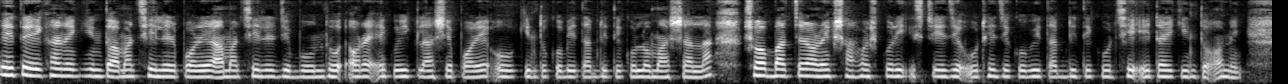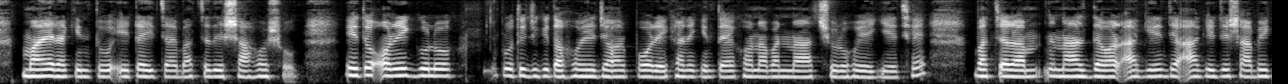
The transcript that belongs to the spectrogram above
এই তো এখানে কিন্তু আমার ছেলের পরে, আমার ছেলের যে বন্ধু, ওরা একই ক্লাসে পড়ে। ও কিন্তু কবিতা আবৃত্তি করল মার্শাল্লাহ সব বাচ্চারা অনেক সাহস করে স্টেজে ওঠে যে কবিতা আবৃত্তি করছে, এটাই কিন্তু অনেক। মায়েরা কিন্তু এটাই চায়, বাচ্চাদের সাহস হোক। এই তো অনেকগুলো প্রতিযোগিতা হয়ে যাওয়ার পর এখানে কিন্তু এখন আবার নাচ শুরু হয়ে গিয়েছে। বাচ্চারা নাচ দেওয়ার আগে যে আগে যে সাবেক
